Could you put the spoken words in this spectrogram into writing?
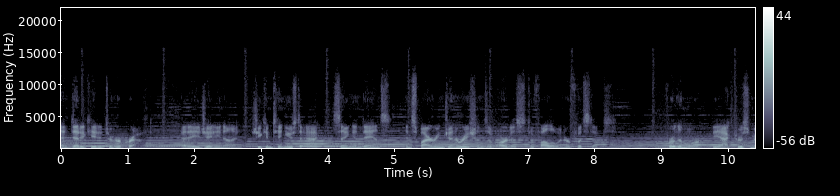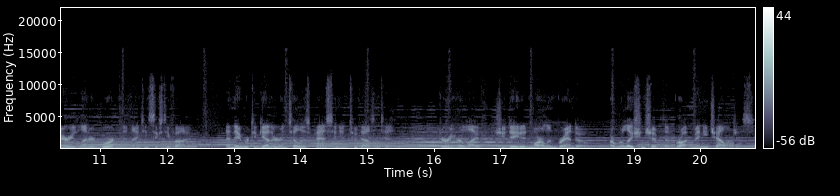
and dedicated to her craft. At age 89, she continues to act, sing, and dance, inspiring generations of artists to follow in her footsteps. Furthermore, the actress married Leonard Gordon in 1965, and they were together until his passing in 2010. During her life, she dated Marlon Brando, a relationship that brought many challenges.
